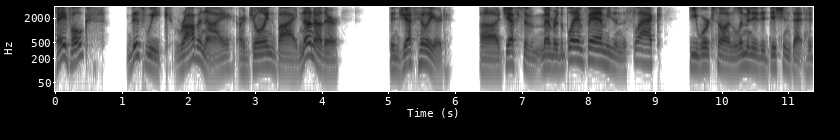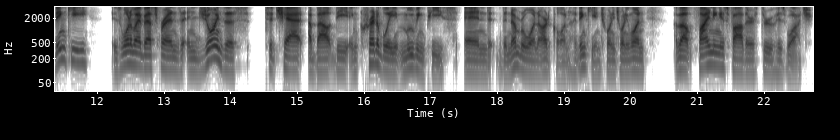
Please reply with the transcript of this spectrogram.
Hey, folks. This week, Rob and I are joined by none other than Jeff Hilliard. Uh, Jeff's a member of the Blam fam. He's in the Slack. He works on limited editions at Hodinkee, is one of my best friends, and joins us to chat about the incredibly moving piece and the number one article on Hodinkee in 2021 about finding his father through his watch.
